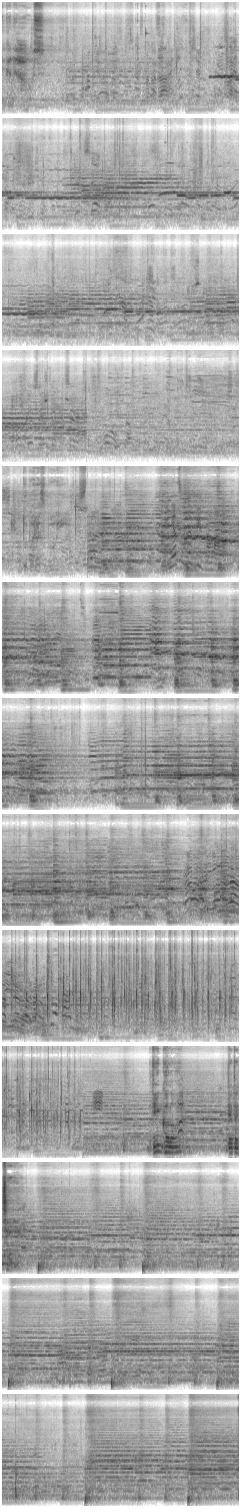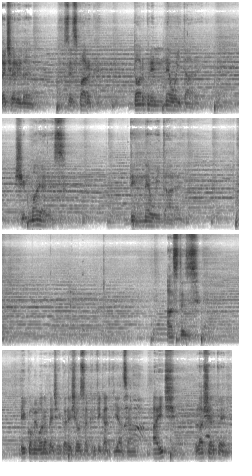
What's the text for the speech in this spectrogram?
haos. După război, Меня отсюда видно, мама. Dincolo de tăcere. Tăcerile se sparg doar prin neuitare și mai ales din neuitare. Astăzi îi comemorăm pe cei care și-au sacrificat viața aici, la Șerpeni,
